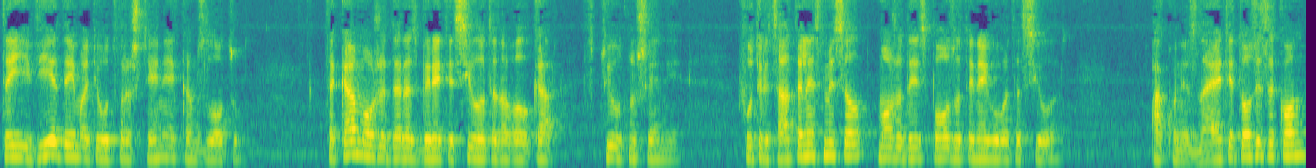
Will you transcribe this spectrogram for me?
тъй и вие да имате отвращение към злото. Така може да разберете силата на вълка в този отношение. В отрицателен смисъл може да използвате неговата сила. Ако не знаете този закон,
